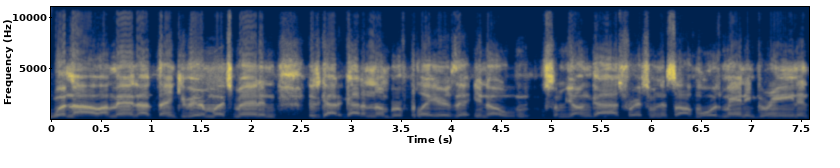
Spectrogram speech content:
Well, no, man. I thank you very much, man. And there's got got a number of players that you know, some young guys, freshmen and sophomores, Manny Green, and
